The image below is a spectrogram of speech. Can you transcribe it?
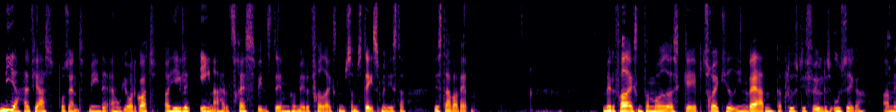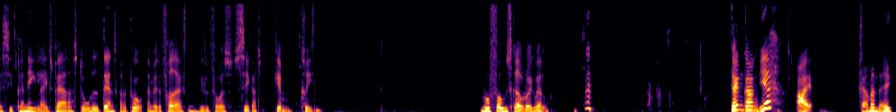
79 procent mente, at hun gjorde det godt, og hele 51 ville stemme på Mette Frederiksen som statsminister, hvis der var valg. Mette Frederiksen formåede at skabe tryghed i en verden, der pludselig føltes usikker, og med sit panel af eksperter stolede danskerne på, at Mette Frederiksen ville få os sikkert gennem krisen. Hvorfor udskrev du ikke valg? Dengang? Ja, Ej, kan man da ikke.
